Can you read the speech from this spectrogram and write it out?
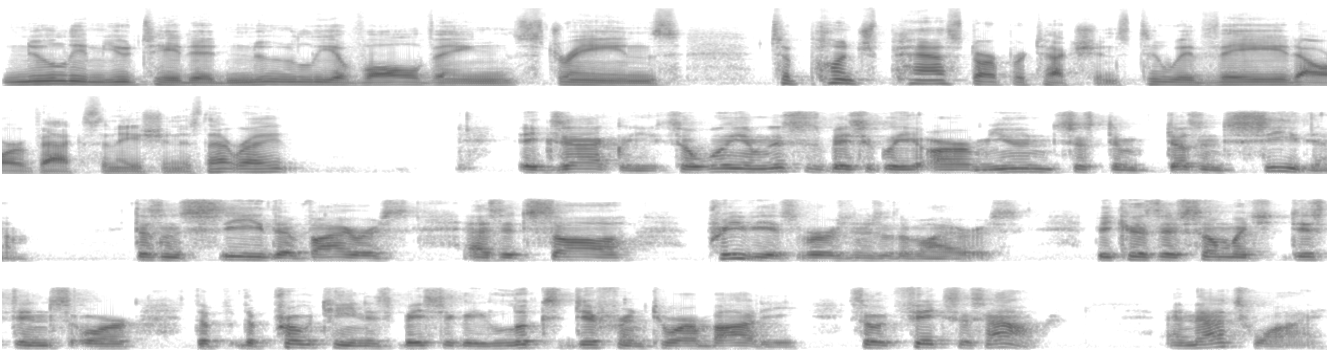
newly mutated, newly evolving strains to punch past our protections, to evade our vaccination. Is that right? Exactly. So, William, this is basically our immune system doesn't see them, doesn't see the virus as it saw previous versions of the virus because there's so much distance or the, the protein is basically looks different to our body. So it fakes us out. And that's why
